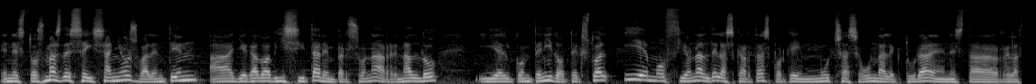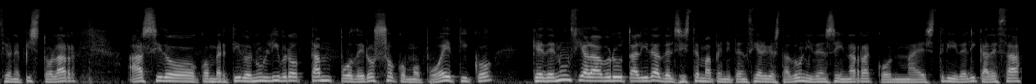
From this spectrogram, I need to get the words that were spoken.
En estos más de seis años, Valentín ha llegado a visitar en persona a Renaldo y el contenido textual y emocional de las cartas, porque hay mucha segunda lectura en esta relación epistolar, ha sido convertido en un libro tan poderoso como poético que denuncia la brutalidad del sistema penitenciario estadounidense y narra con maestría y delicadeza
